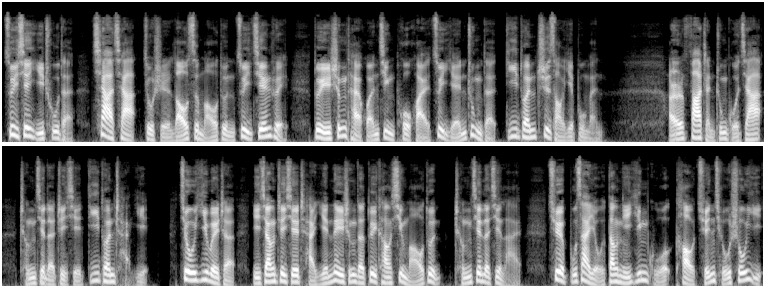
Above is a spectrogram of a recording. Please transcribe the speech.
最先移出的恰恰就是劳资矛盾最尖锐、对生态环境破坏最严重的低端制造业部门。而发展中国家承接了这些低端产业。就意味着已将这些产业内生的对抗性矛盾承接了进来，却不再有当年英国靠全球收益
